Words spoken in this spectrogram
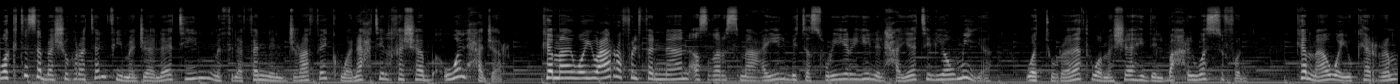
واكتسب شهرة في مجالات مثل فن الجرافيك ونحت الخشب والحجر. كما ويعرف الفنان أصغر إسماعيل بتصويره للحياة اليومية والتراث ومشاهد البحر والسفن كما ويكرم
